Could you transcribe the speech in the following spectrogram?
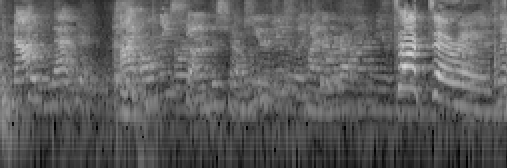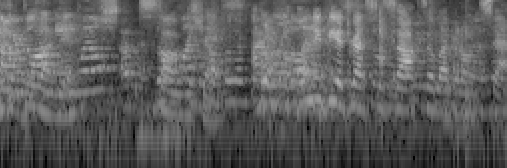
Not them. I only see you just Doctor is. when you're walking, Will. Stop show. Only be addressed as Doctor Levin on set.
